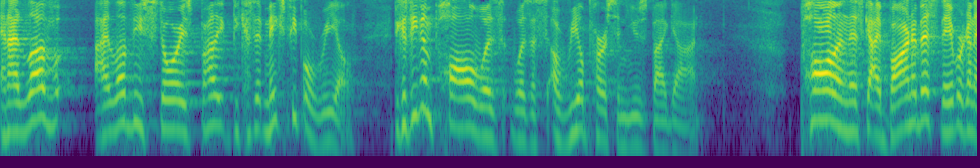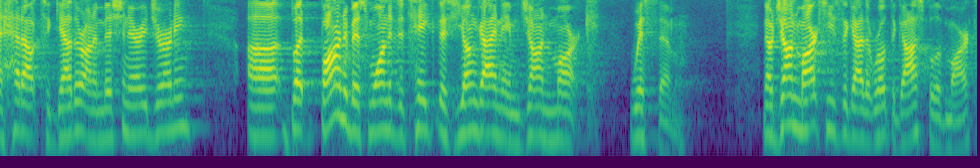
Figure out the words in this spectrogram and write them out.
And I love, I love these stories probably because it makes people real. Because even Paul was, was a, a real person used by God. Paul and this guy Barnabas, they were going to head out together on a missionary journey. Uh, but Barnabas wanted to take this young guy named John Mark with them. Now, John Mark, he's the guy that wrote the Gospel of Mark.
